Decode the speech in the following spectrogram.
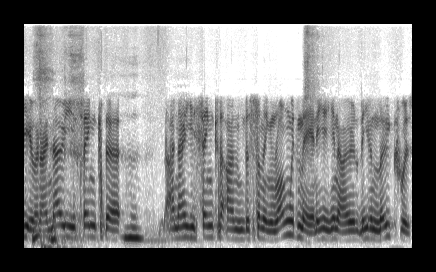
you, and I know you think that I know you think that I'm there's something wrong with me, and he, you know, even Luke was,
